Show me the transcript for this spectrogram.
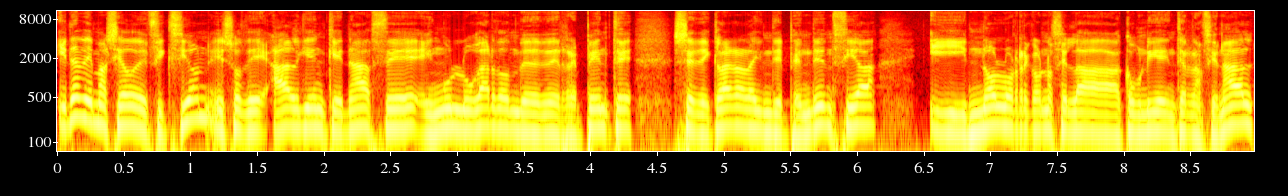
¿Era demasiado de ficción eso de alguien que nace en un lugar donde de repente se declara la independencia y no lo reconoce la comunidad internacional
